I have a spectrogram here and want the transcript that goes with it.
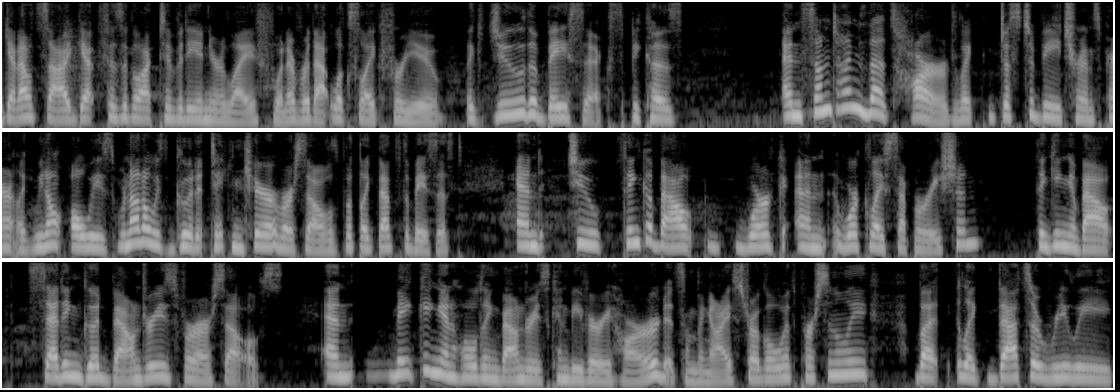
get outside, get physical activity in your life, whatever that looks like for you. Like do the basics because and sometimes that's hard, like just to be transparent. Like we don't always we're not always good at taking care of ourselves, but like that's the basis. And to think about work and work life separation, thinking about setting good boundaries for ourselves and making and holding boundaries can be very hard. It's something I struggle with personally, but like that's a really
